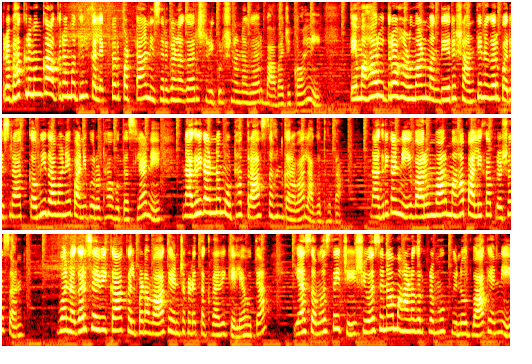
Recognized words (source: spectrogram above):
प्रभाग क्रमांक अकरामधील कलेक्टर पट्टा निसर्गनगर श्रीकृष्णनगर बाबाजी कॉलनी. ते महारुद्र हनुमान मंदिर शांतीनगर परिसरात कमी दाबाने पाणीपुरवठा होत असल्याने नागरिकांना मोठा त्रास सहन करावा लागत होता. नागरिकांनी वारंवार महापालिका प्रशासन व नगरसेविका कल्पना वाघ यांच्याकडे तक्रारी केल्या होत्या. या समस्येची शिवसेना महानगरप्रमुख विनोद वाघ यांनी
